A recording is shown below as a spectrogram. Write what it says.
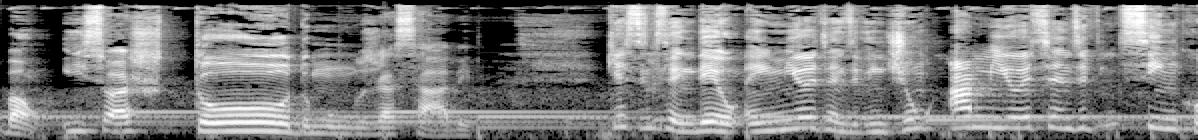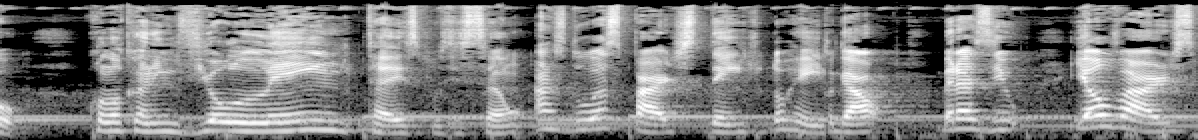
Bom, isso eu acho que todo mundo já sabe. Que se estendeu em 1821 a 1825, colocando em violenta exposição as duas partes dentro do Rei de Portugal, Brasil e Alvares,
